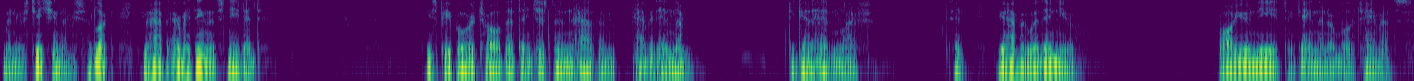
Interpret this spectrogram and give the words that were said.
When he was teaching them, he said, look, you have everything that's needed. These people were told that they just didn't have them have it in them to get ahead in life. He said, you have it within you, all you need to gain the noble attainments.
